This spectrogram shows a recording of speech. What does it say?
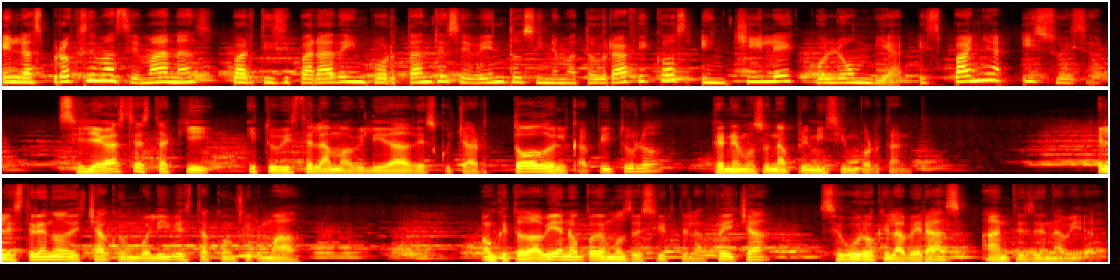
En las próximas semanas participará de importantes eventos cinematográficos en Chile, Colombia, España y Suiza. Si llegaste hasta aquí y tuviste la amabilidad de escuchar todo el capítulo, tenemos una primicia importante. El estreno de Chaco en Bolivia está confirmado. Aunque todavía no podemos decirte la fecha, seguro que la verás antes de Navidad.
